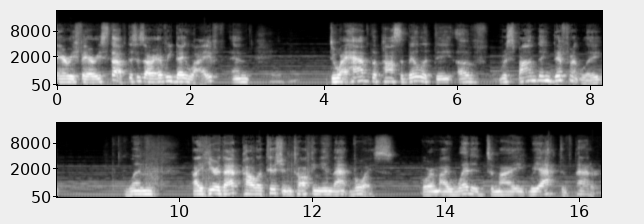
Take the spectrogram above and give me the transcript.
airy fairy stuff. This is our everyday life. And do i have the possibility of responding differently when i hear that politician talking in that voice or am i wedded to my reactive pattern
